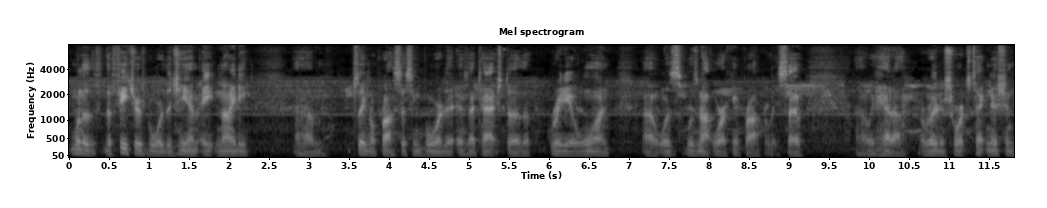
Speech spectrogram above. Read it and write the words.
one of the, the features board, the GM890, um, signal processing board that is attached to the Radio 1 uh, was, was not working properly. So uh, we had a, a Rohde & Schwarz technician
